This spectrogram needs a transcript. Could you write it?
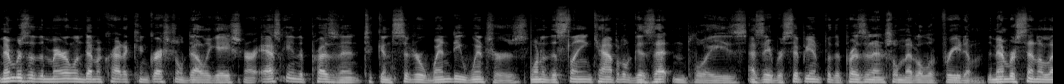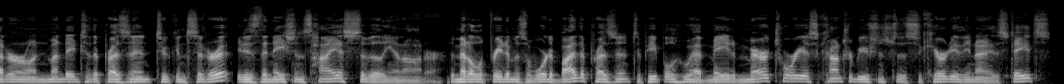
Members of the Maryland Democratic congressional delegation are asking the president to consider Wendi Winters, one of the slain Capital Gazette employees, as a recipient for the Presidential Medal of Freedom. The members sent a letter on Monday to the president to consider it. It is the nation's highest civilian honor. The Medal of Freedom is awarded by the president to people who have made meritorious contributions to the security of the United States,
